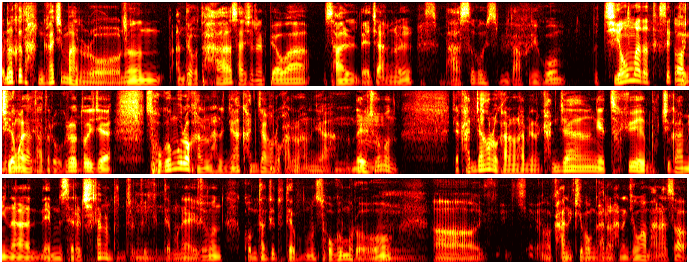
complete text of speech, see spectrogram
어느 것한 가지만으로는 안 되고 다 사실은 뼈와 살, 내장을 다 쓰고 있습니다. 그리고 또 지역마다 특색도 또 있는 지역마다 것 다. 다르고 그리고 또 이제 소금으로 간을 하느냐 간장으로 간을 하느냐. 음. 근데 요즘은 이제 간장으로 간을 하면 간장의 특유의 묵직함이나 냄새를 싫어하는 분들도 있기 때문에 요즘은 곰탕집도 대부분 소금으로 음. 어, 어, 간 기본 간을 하는 경우가 많아서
